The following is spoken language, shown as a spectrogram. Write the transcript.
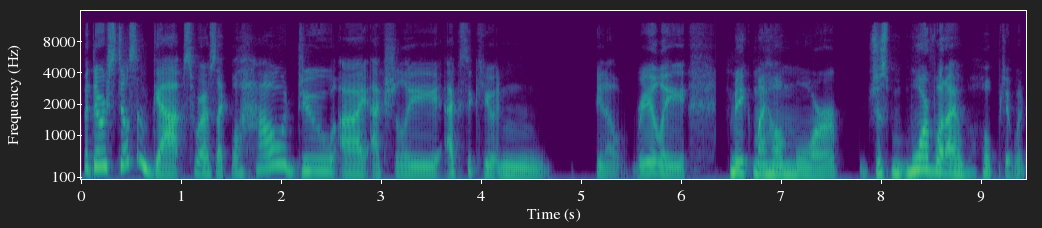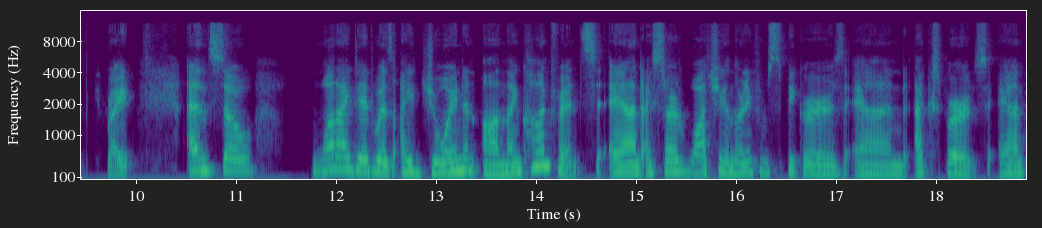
But there were still some gaps where I was like, well, how do I actually execute and, you know, really make my home more just more of what I hoped it would be, right? And so what I did was I joined an online conference and I started watching and learning from speakers and experts. And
